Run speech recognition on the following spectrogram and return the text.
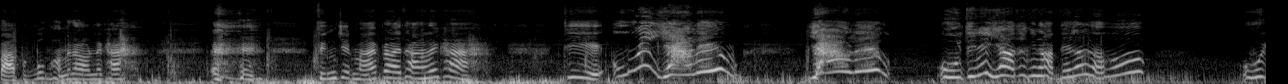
ป่าผักบุ้งของเรานะคะ ถึงจุดหมายปลายทางเลยค่ะ ที่อุ้ยยาวแล้ว ยาวแล้วอู้ที่นี่ยาวถึงขนาดนี้แล้วเหรออุ้ย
